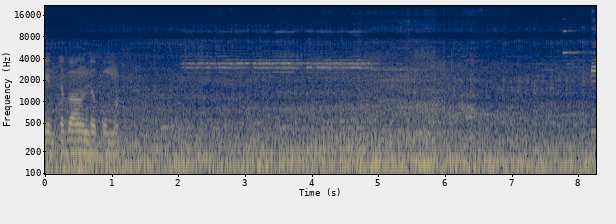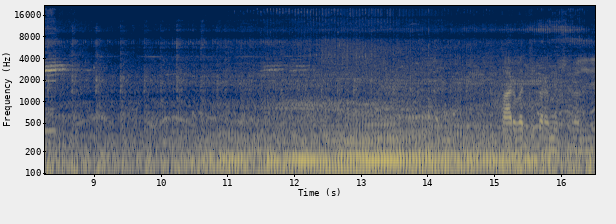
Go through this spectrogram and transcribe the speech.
ఎంత బాగుందో బొమ్మ. పార్వతి పార్వతీ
